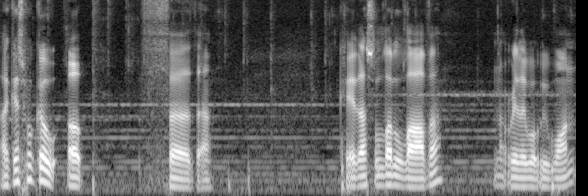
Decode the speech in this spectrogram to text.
I guess we'll go up further. Okay, that's a lot of lava. Not really what we want.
